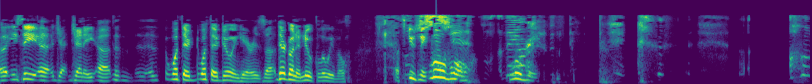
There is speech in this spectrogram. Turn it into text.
Uh, you see, uh, Je- Jenny, uh, th- th- what they're what they're doing here is uh, they're going to nuke Louisville. Excuse me, Oh, Louisville. shit. They are. Louisville. oh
